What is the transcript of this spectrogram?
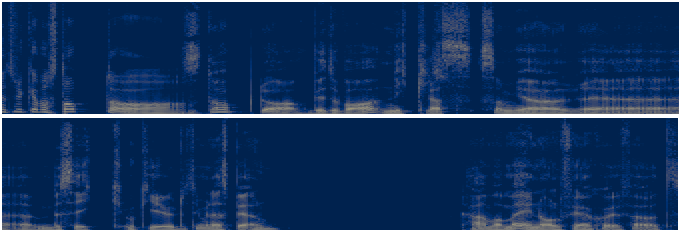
Vi trycka på stopp då. Stopp då. Vet du vad? Niklas som gör eh, musik och ljud till mina spel. Han var med i 047 förut.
